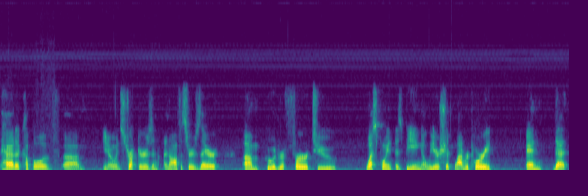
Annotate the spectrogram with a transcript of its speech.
had a couple of um, you know instructors and, and officers there um, who would refer to West Point as being a leadership laboratory, and that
